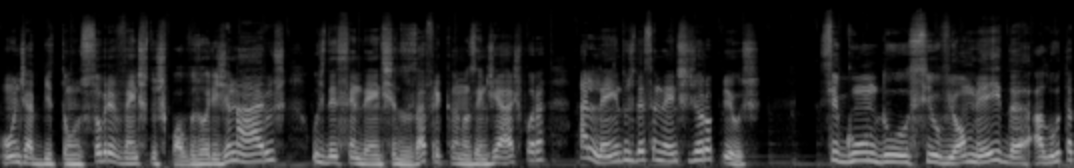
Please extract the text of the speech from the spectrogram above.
onde habitam os sobreviventes dos povos originários, os descendentes dos africanos em diáspora, além dos descendentes de europeus. Segundo Silvio Almeida, a luta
